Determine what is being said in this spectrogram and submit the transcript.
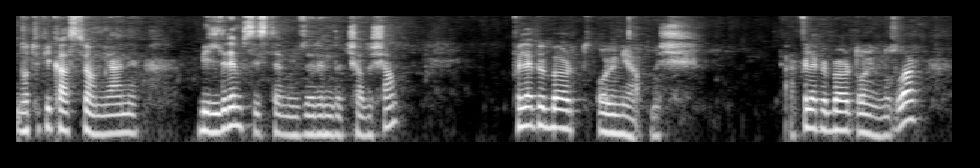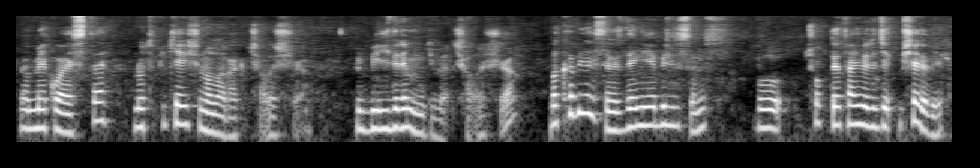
notifikasyon yani bildirim sistemi üzerinde çalışan Flappy Bird oyunu yapmış. Yani Flappy Bird oyunumuz var ve macOS'te notification olarak çalışıyor. Bir bildirim gibi çalışıyor. Bakabilirsiniz, deneyebilirsiniz. Bu çok detay verecek bir şey de değil.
